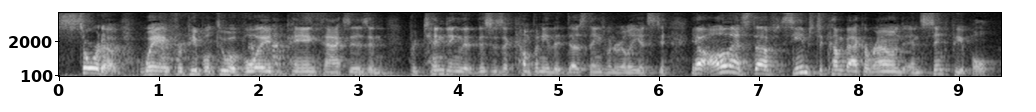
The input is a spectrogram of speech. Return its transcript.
sort of way for people to avoid paying taxes and pretending that this is a company that does things when really it's yeah all that stuff seems to come back around and sink people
